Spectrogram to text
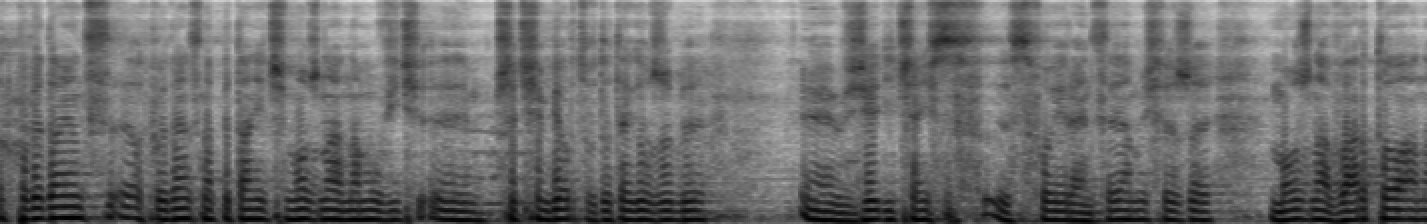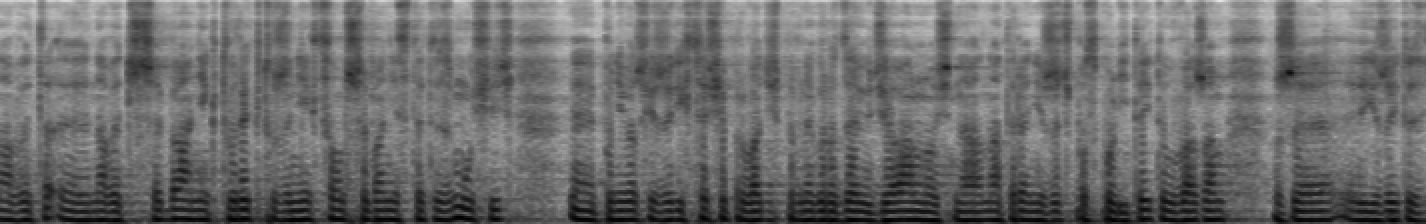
Odpowiadając, odpowiadając na pytanie, czy można namówić e, przedsiębiorców do tego, żeby e, wzięli część w sw- w swoje ręce, ja myślę, że można, warto, a nawet, e, nawet trzeba, a niektórych, którzy nie chcą, trzeba niestety zmusić, e, ponieważ jeżeli chce się prowadzić pewnego rodzaju działalność na, na terenie Rzeczpospolitej, to uważam, że e, jeżeli to jest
